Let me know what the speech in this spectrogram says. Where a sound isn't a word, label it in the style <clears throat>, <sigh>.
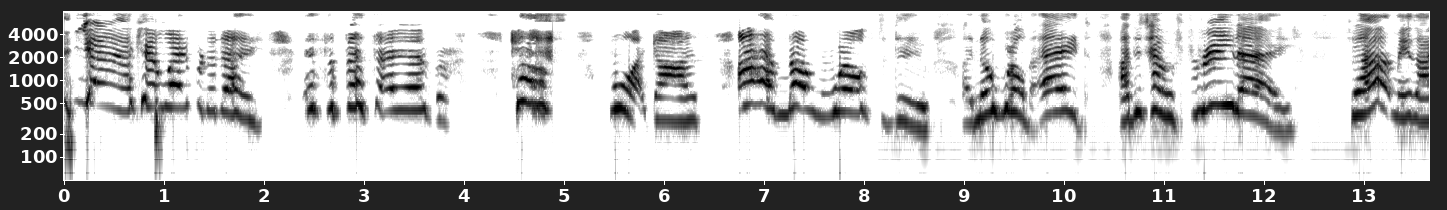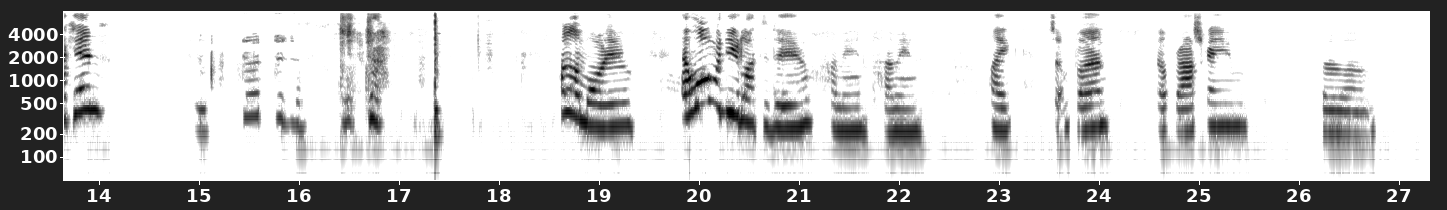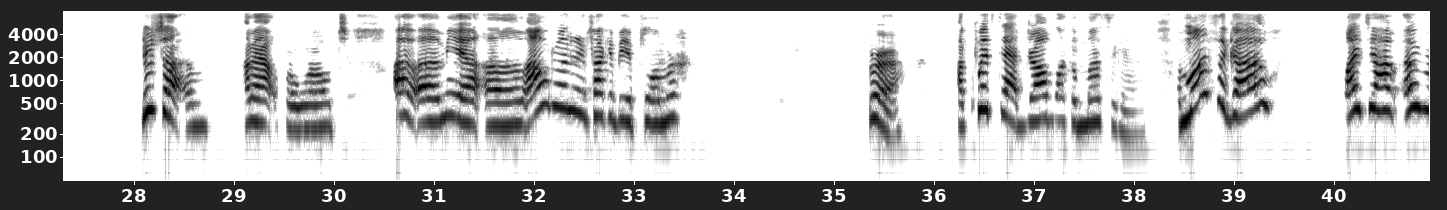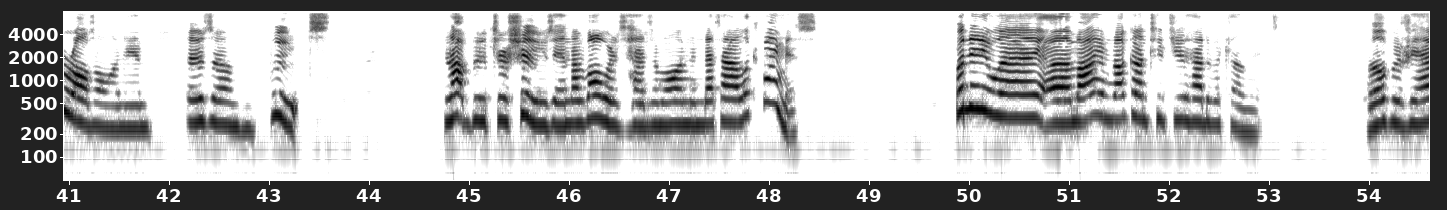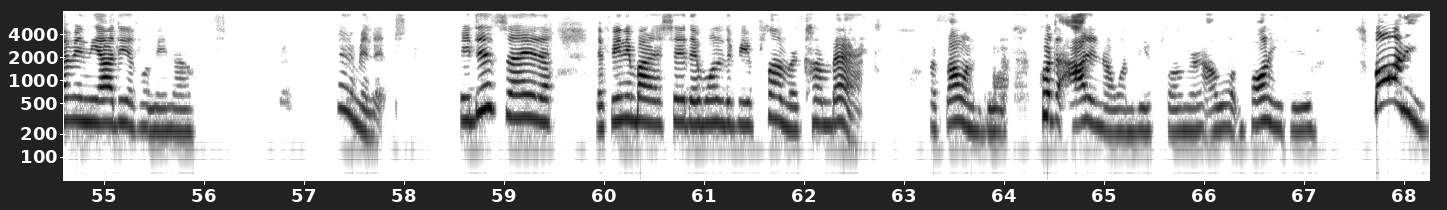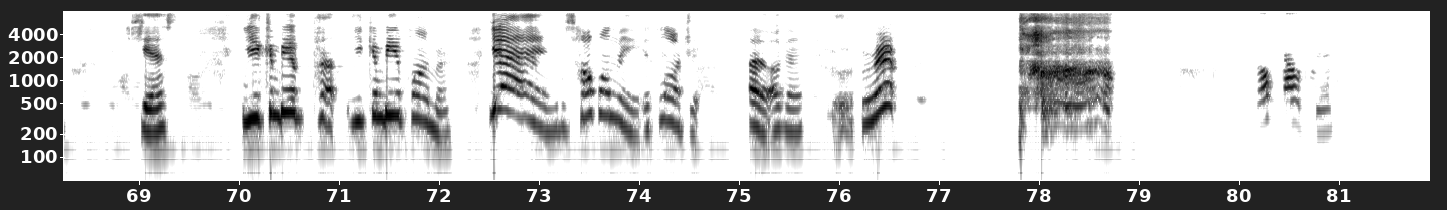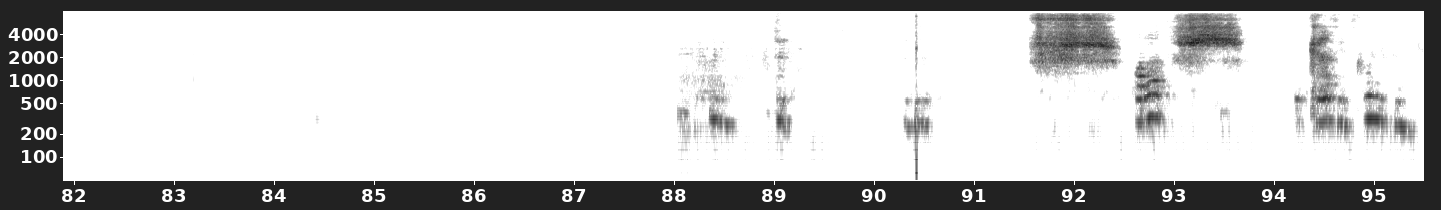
Yeah, I can't wait for today. It's the best day ever. Guess what, guys? I have no world to do. Like no world eight. I just have a free day. So that means I can. Hello, Mario. And what would you like to do? I mean, I mean, like something fun. Go for ice cream. Um, do something. I'm out for worlds. Oh, um, yeah, um, I was wondering if I could be a plumber. Bruh, I quit that job like a month ago. A month ago? I used to have overalls on and those, um, boots. Not boots or shoes, and I've always had them on, and that's how I look famous. But anyway, um, I am not going to teach you how to become it. Well, if you have any ideas, let me know. Wait a minute. He did say that if anybody said they wanted to be a plumber, come back. If I wanted to be, of course, I did not want to be a plumber. I want Bonnie to. Bonnie. Yes. You can be a you can be a plumber. Yay! Just hop on me. It's logic. Oh, okay. Rip. <laughs> that was good. What? Shh. Because he's sleeping.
